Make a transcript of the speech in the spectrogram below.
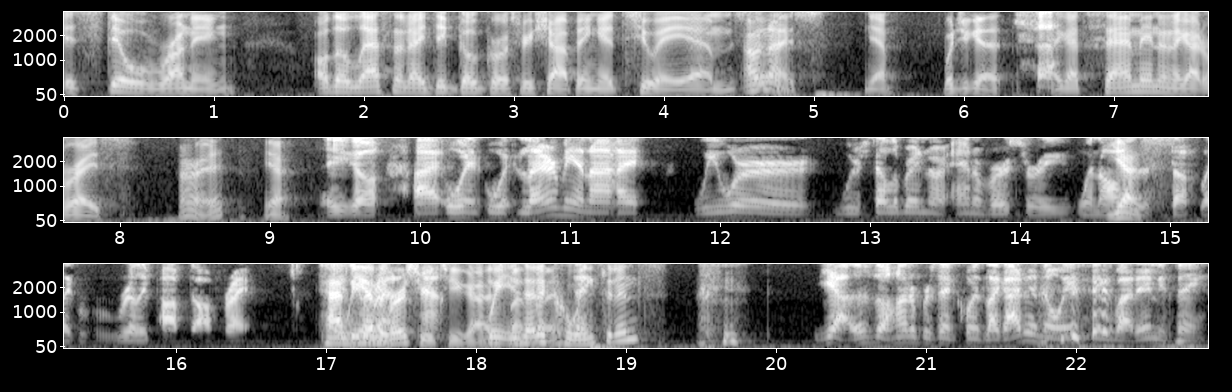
is still running. Although last night I did go grocery shopping at 2 a.m. So, oh, nice. Yeah, What'd you get? I got salmon and I got rice. All right. Yeah. There you go. I when, when Laramie and I we were we were celebrating our anniversary when all Yes. this stuff like really popped off, right? Happy that a- anniversary to you guys. Wait, by is that the a coincidence? Yeah, this is hundred percent coincidence. Like I didn't know anything about anything,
